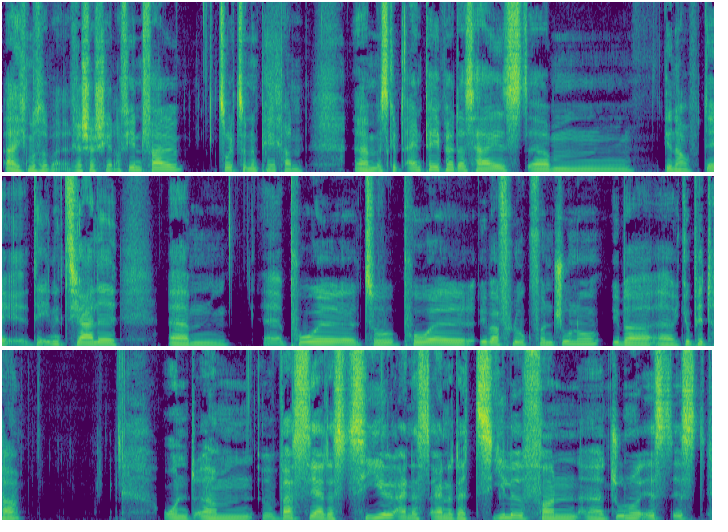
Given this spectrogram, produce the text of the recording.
ah, ich muss aber recherchieren. Auf jeden Fall zurück zu den Papern. Ähm, es gibt ein Paper, das heißt, ähm, genau, der, der initiale ähm, äh, Pol zu Pol-Überflug von Juno über äh, Jupiter. Und ähm, was ja das Ziel, eines einer der Ziele von äh, Juno ist, ist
